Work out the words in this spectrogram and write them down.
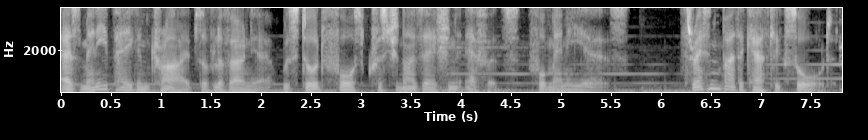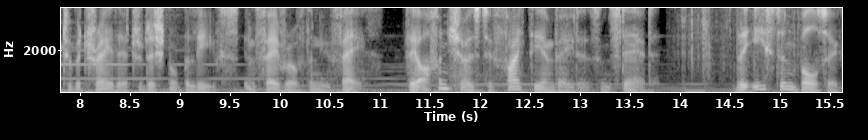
as many pagan tribes of Livonia withstood forced Christianization efforts for many years. Threatened by the Catholic sword to betray their traditional beliefs in favor of the new faith, they often chose to fight the invaders instead. The eastern Baltic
